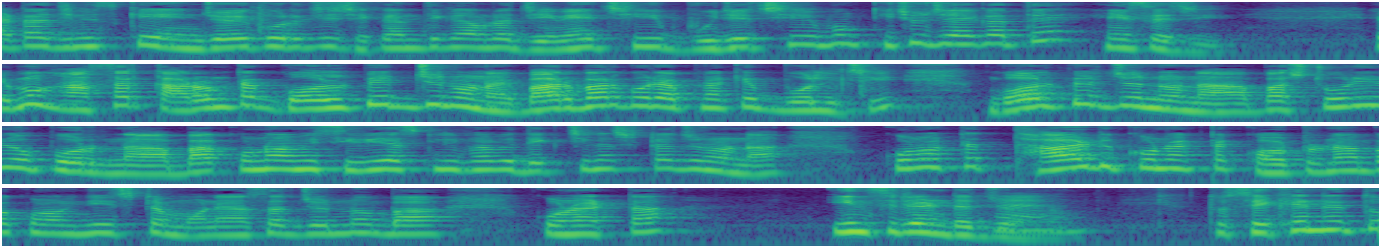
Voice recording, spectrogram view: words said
একটা জিনিসকে এনজয় করেছি, সেখান থেকে আমরা জেনেছি, বুঝেছি এবং কিছু জায়গাতে হেসেছি। এবং হাসার কারণটা গল্পের জন্য নয় বারবার করে আপনাকে বলছি গল্পের জন্য না বা স্টোরির ওপর না বা কোনো আমি সিরিয়াসলিভাবে দেখছি না সেটার জন্য না কোনো একটা থার্ড কোনো একটা ঘটনা বা কোনো জিনিসটা মনে আসার জন্য বা কোনো একটা ইনসিডেন্টের জন্য। তো সেখানে তো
